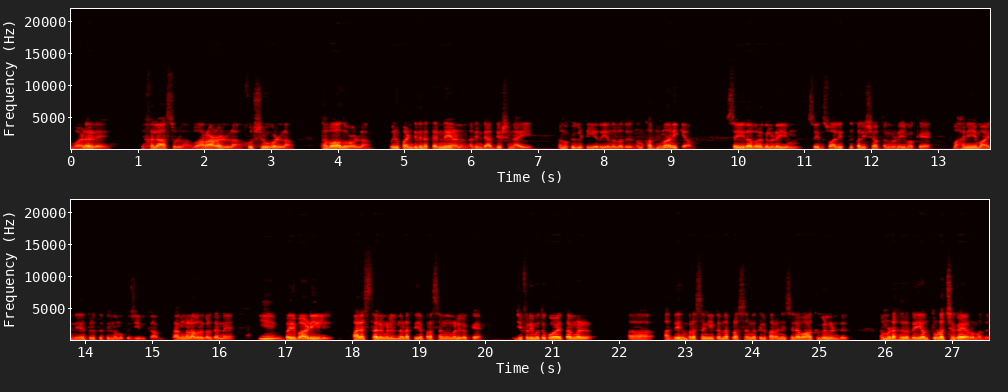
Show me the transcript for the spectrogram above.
വളരെ ഇഖലാസുള്ള വറാഴുള്ള ഹുഷുവുള്ള തവാദുള്ള ഒരു പണ്ഡിതനെ തന്നെയാണ് അതിന്റെ അധ്യക്ഷനായി നമുക്ക് കിട്ടിയത് എന്നുള്ളത് നമുക്ക് അഭിമാനിക്കാം. സയ്യിദ് അവറുകളുടെയും സയ്യിദ് സ്വാലിത്ത് ഖലിഷാബ് തങ്ങളുടെയും ഒക്കെ മഹനീയമായ നേതൃത്വത്തിൽ നമുക്ക് ജീവിക്കാം. തങ്ങൾ അവറുകൾ തന്നെ ഈ പരിപാടിയിൽ പല സ്ഥലങ്ങളിൽ നടത്തിയ പ്രസംഗങ്ങളിലൊക്കെ ജിഫ്രി മുത്തുക്കോയ തങ്ങൾ അദ്ദേഹം പ്രസംഗിക്കുന്ന പ്രസംഗത്തിൽ പറഞ്ഞ ചില വാക്കുകളുണ്ട്. നമ്മുടെ ഹൃദയം തുളച്ചു കയറും അത്.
